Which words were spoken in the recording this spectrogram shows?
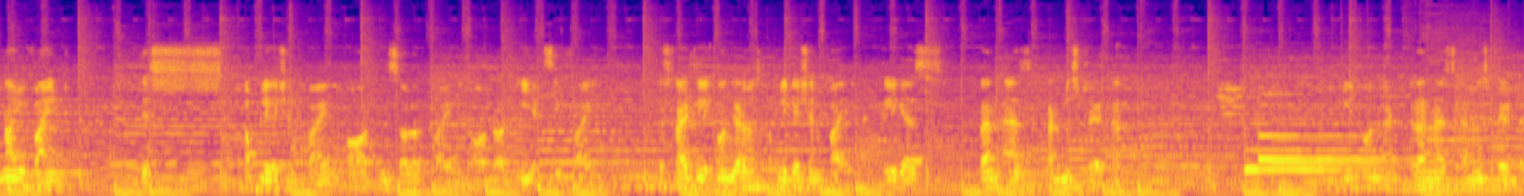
Now you find this application file or installer file or .exe file. Just right click on the application file and click as run as administrator. When you click on run as administrator.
